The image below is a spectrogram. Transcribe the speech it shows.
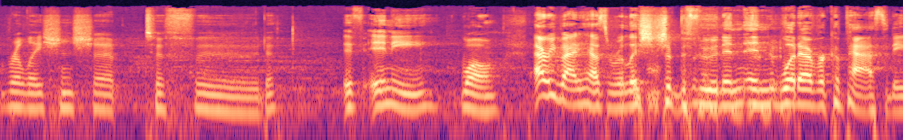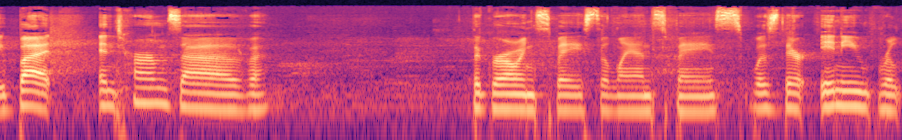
relationship to food, if any? Well, everybody has a relationship to food in, in whatever capacity, but in terms of the growing space, the land space, was there any re-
